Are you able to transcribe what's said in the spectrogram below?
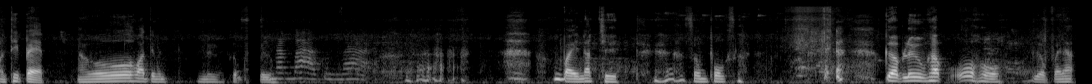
วันที่แปดโอ้ว่าแต่มันลืมเกือบลืมนักบ้าคุณบ้าใบนัดฉีดสมพกษ์เกือบลืมครับ โอ้โห เกือบไปแล้ว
